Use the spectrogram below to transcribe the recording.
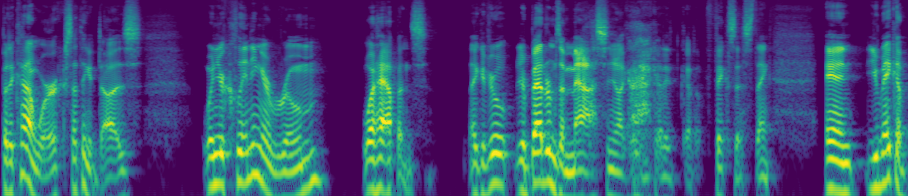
but it kind of works. I think it does. When you're cleaning your room, what happens? Like if your your bedroom's a mess and you're like, ah, I gotta gotta fix this thing, and you make a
